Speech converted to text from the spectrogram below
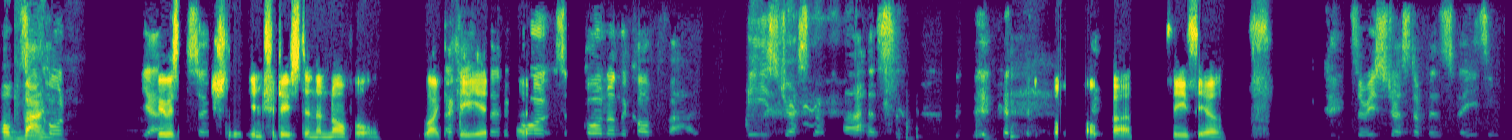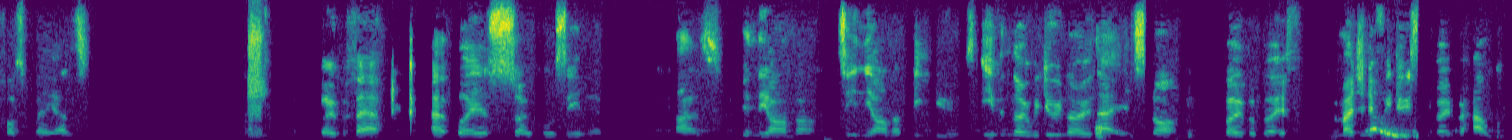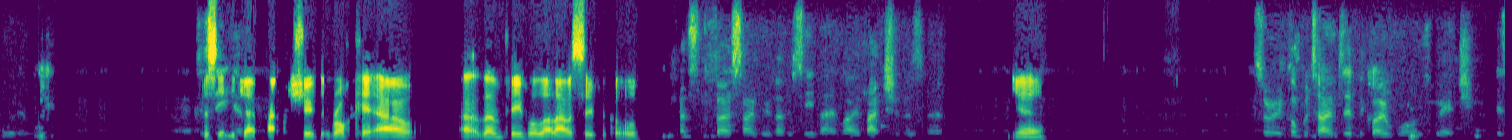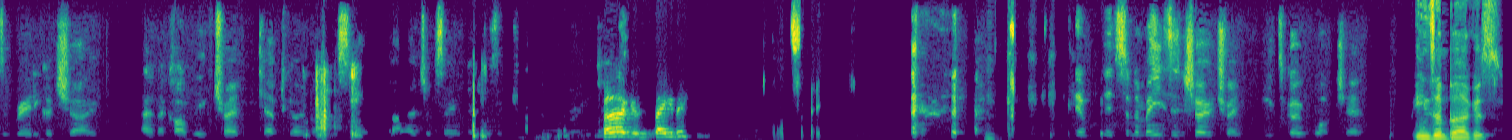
Cobb So Van. corn- yeah. He was so actually introduced in a novel like a few okay. years So the ago. corn, so corn on the cob van. He's dressed up as. Cobb Van. It's easier. So he's dressed up as he's in cosplay as Boba Fett, uh, but it's so cool seeing him as in the armor, seeing the armor be used, even though we do know that it's not Boba. But if imagine if we do see Boba, how cool it would be. Just see seeing the jetpack shoot the rocket out at them people, like that was super cool. That's the first time we've ever seen that in live action, isn't it? Yeah. Saw it a couple of times in the Clone Wars, which is a really good show, and I can't believe Trent kept going on this verge of saying it was a Burgers, baby. God's sake. It, it's an amazing show, Trent. You need to go watch it. Beans and burgers.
